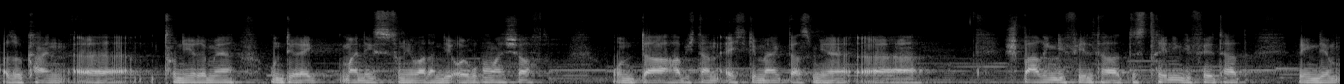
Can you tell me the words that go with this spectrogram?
also kein äh, Turniere mehr. Und direkt mein nächstes Turnier war dann die Europameisterschaft. Und da habe ich dann echt gemerkt, dass mir äh, Sparring gefehlt hat, das Training gefehlt hat wegen dem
